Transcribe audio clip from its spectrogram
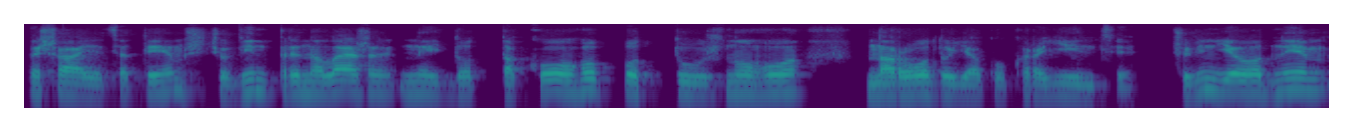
пишається тим, що він приналежений до такого потужного народу, як українці, що він є одним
